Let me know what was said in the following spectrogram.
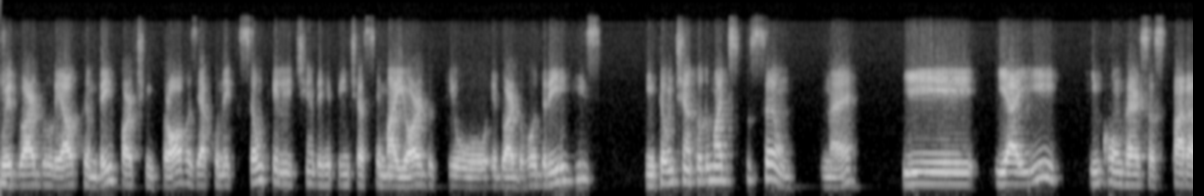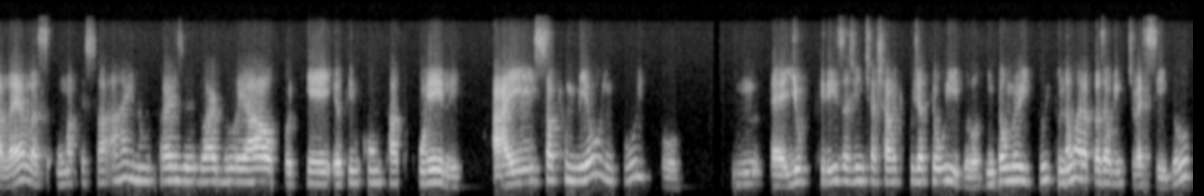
O Eduardo Leal também forte em provas, e a conexão que ele tinha, de repente, ia ser maior do que o Eduardo Rodrigues. Então, tinha toda uma discussão, né? E, e aí, em conversas paralelas, uma pessoa, ai, não traz o Eduardo Leal, porque eu tenho contato com ele. Aí, só que o meu intuito, é, e o Cris, a gente achava que podia ter o ídolo. Então, meu intuito não era trazer alguém que tivesse ídolo,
